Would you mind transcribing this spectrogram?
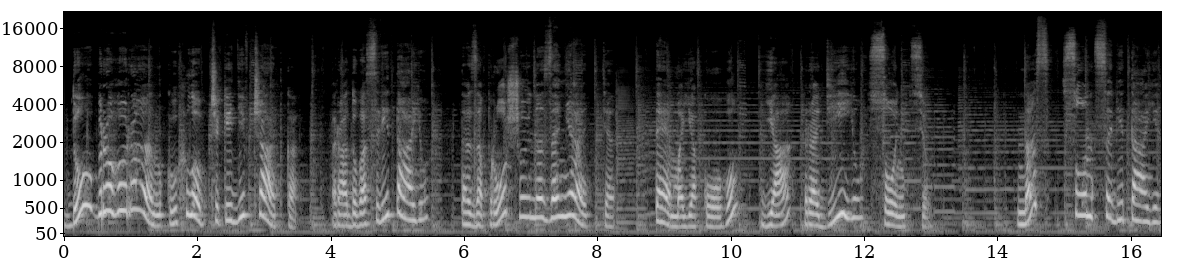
Доброго ранку, хлопчики і дівчатка! Радо вас вітаю та запрошую на заняття, тема якого я радію сонцю. Нас сонце вітає,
